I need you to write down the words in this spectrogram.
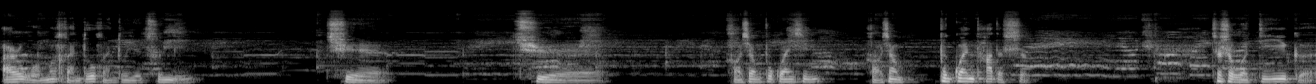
而我们很多很多的村民却。却好像不关心，好像不关他的事。这是我第一个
